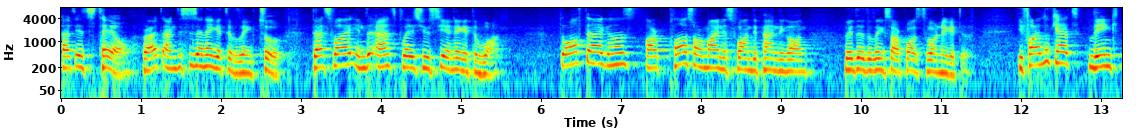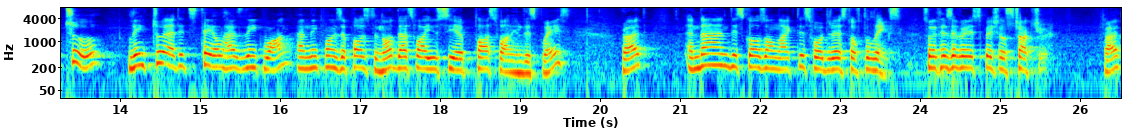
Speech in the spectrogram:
at its tail, right? And this is a negative link too. That's why in the nth place you see a negative 1. The off diagonals are plus or minus 1 depending on whether the links are positive or negative. If I look at link 2, link 2 at its tail has link 1 and link 1 is a positive node. That's why you see a plus 1 in this place, right? And then this goes on like this for the rest of the links. So it has a very special structure, right?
